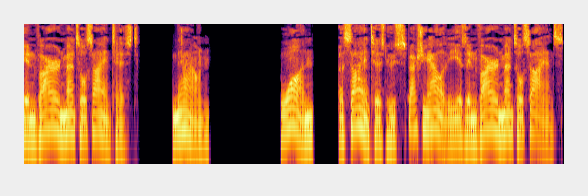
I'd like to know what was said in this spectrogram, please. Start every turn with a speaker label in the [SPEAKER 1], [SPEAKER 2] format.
[SPEAKER 1] Environmental scientist. Noun. 1. A scientist whose speciality is environmental science.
